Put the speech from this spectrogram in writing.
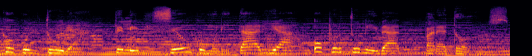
Ecocultura, televisión comunitaria, oportunidad para todos.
